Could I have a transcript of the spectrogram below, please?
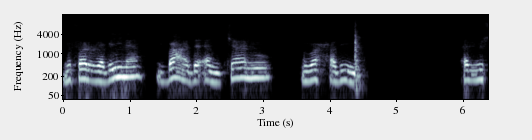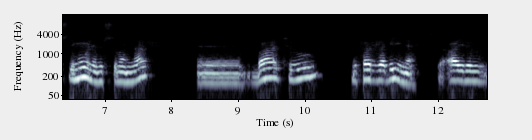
müferragine ba'de en kanu muvahhadin. El müslimune Müslümanlar e, batu müferragine işte ayrıl,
